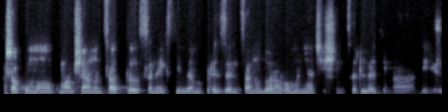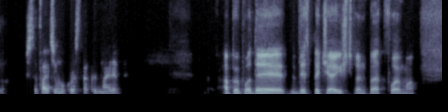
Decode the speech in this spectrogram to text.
așa cum, cum am și anunțat, să ne extindem prezența nu doar în România, ci și în țările din, din jur și să facem lucrul ăsta cât mai repede. Apropo de, de specialiști în platformă, uh,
